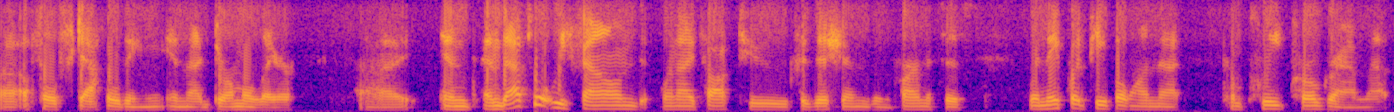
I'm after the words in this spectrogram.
uh, a full scaffolding in that dermal layer. Uh, and and that's what we found when I talked to physicians and pharmacists when they put people on that complete program. That's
